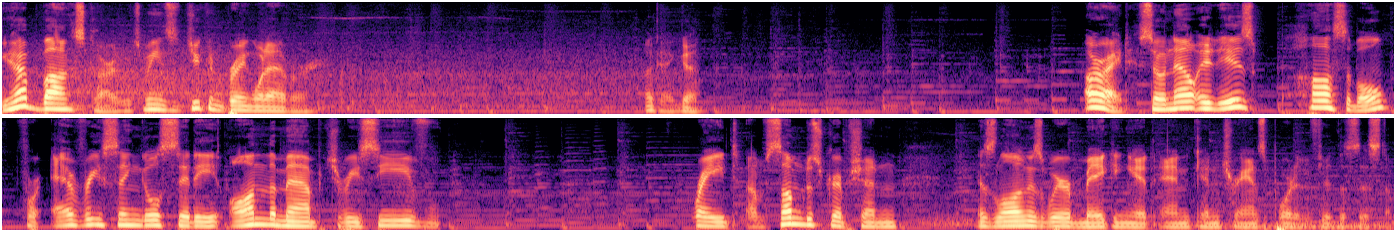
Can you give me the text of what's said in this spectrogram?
You have boxcars, which means that you can bring whatever. Okay, good. Alright, so now it is possible for every single city on the map to receive freight of some description as long as we're making it and can transport it through the system.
